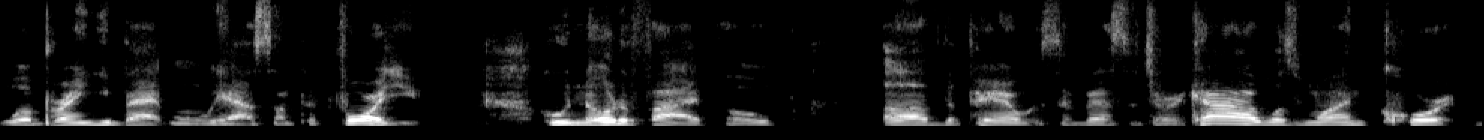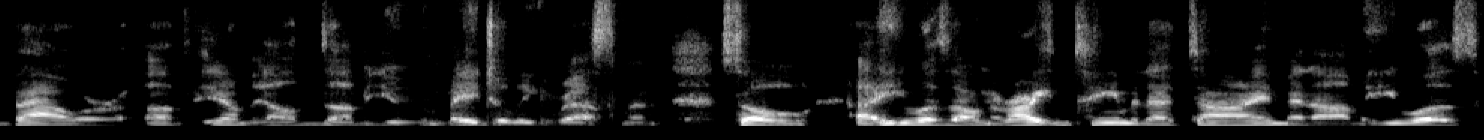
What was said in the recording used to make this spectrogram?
We'll bring you back when we have something for you. Who notified Pope of the pairing with Sylvester Terry was one Court Bauer of MLW Major League Wrestling. So uh, he was on the writing team at that time, and um, he was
